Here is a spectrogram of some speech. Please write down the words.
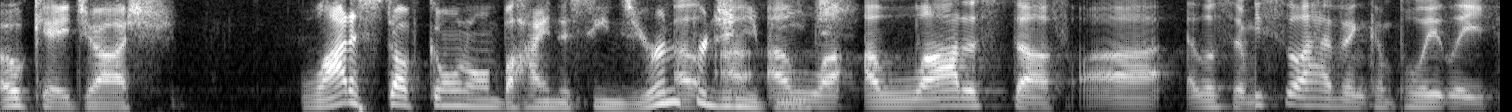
Okay, Josh. A lot of stuff going on behind the scenes. You're in Virginia a, a, Beach. lo- a lot of stuff. Uh, listen, we still haven't completely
